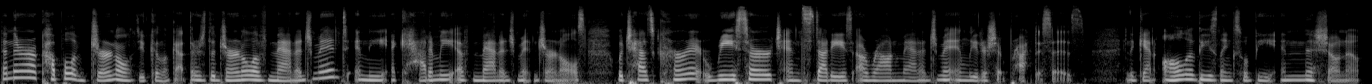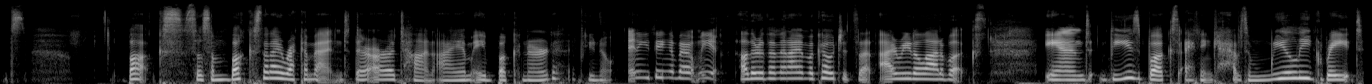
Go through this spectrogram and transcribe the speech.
Then there are a couple of journals you can look at. There's the Journal of Management and the Academy of Management Journals, which has current research and studies around management and leadership practices. And again, all of these links will be in the show notes. Books. So, some books that I recommend. There are a ton. I am a book nerd. If you know anything about me other than that I am a coach, it's that I read a lot of books. And these books, I think, have some really great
